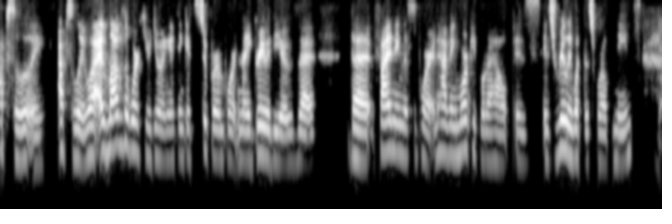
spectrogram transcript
Absolutely. Absolutely. Well, I love the work you're doing. I think it's super important. I agree with you. The the finding the support and having more people to help is is really what this world needs. Yeah.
